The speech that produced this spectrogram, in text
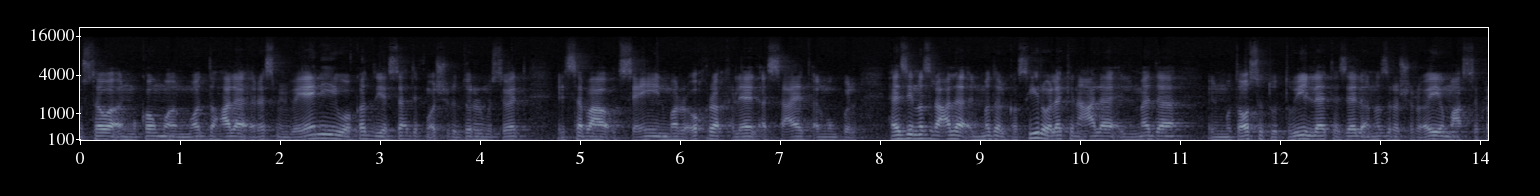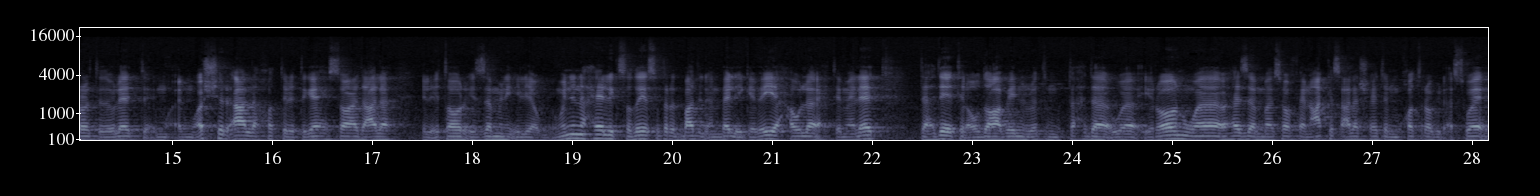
مستوى المقاومة الموضح على الرسم البياني وقد يستهدف مؤشر الدولار المستويات ال 97 مرة أخرى خلال الساعات المقبلة. هذه النظرة على المدى القصير ولكن على المدى المتوسط والطويل لا تزال النظرة الشرائية مع استقرار تداولات المؤشر أعلى خط الاتجاه الصاعد على الإطار الزمني اليومي. ومن الناحية الاقتصادية صدرت بعض الأنباء الإيجابية حول احتمالات تهدئة الأوضاع بين الولايات المتحدة وإيران وهذا ما سوف ينعكس على شهية المخاطرة بالأسواق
